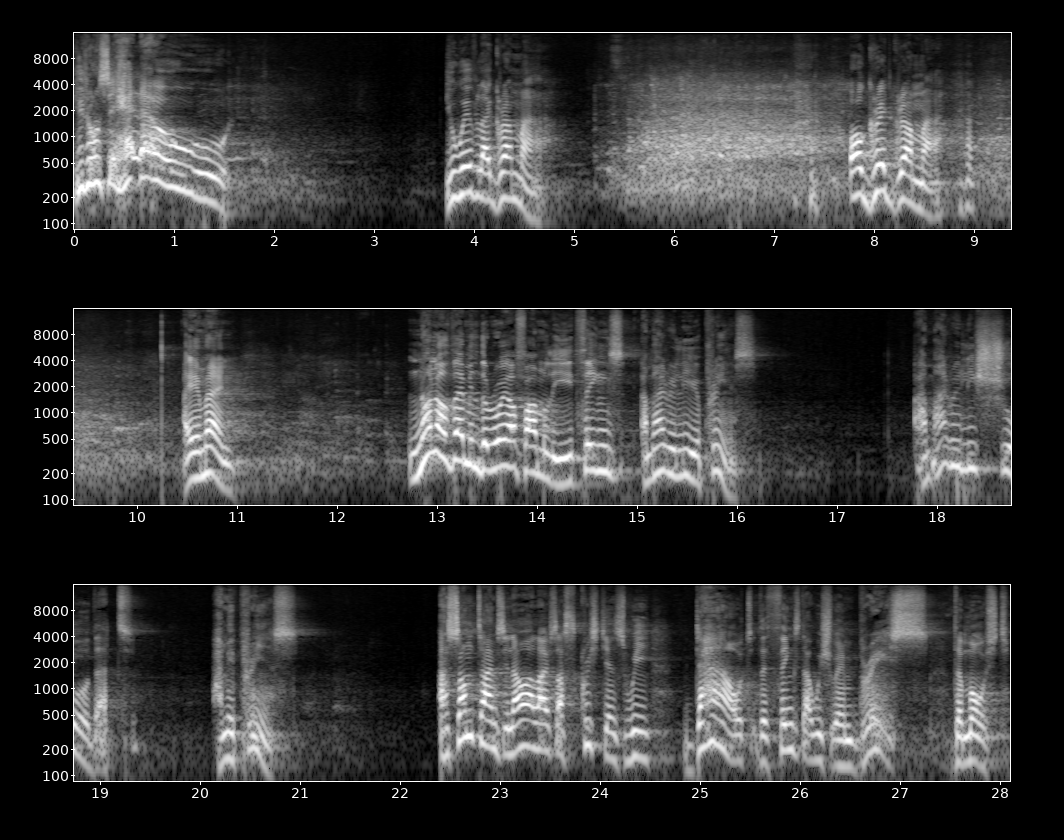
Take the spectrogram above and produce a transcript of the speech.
You don't say hello. You wave like grandma or great grandma. Amen. None of them in the royal family thinks, Am I really a prince? Am I really sure that I'm a prince? And sometimes in our lives as Christians, we doubt the things that we should embrace the most.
